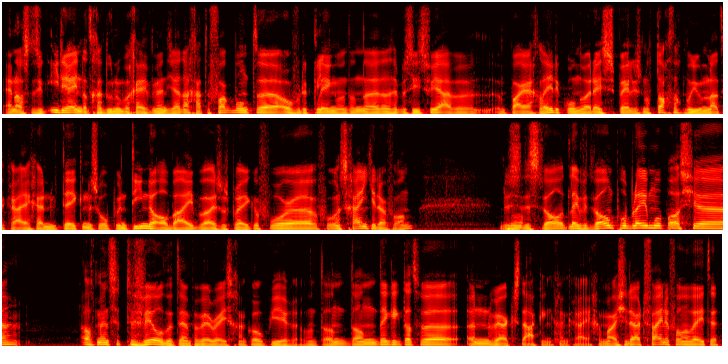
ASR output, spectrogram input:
En als natuurlijk iedereen dat gaat doen op een gegeven moment, ja, dan gaat de vakbond eh, over de kling. Want dan, dan hebben ze iets van, ja, we- een paar jaar geleden konden wij deze spelers nog 80 miljoen laten krijgen. En nu tekenen ze op hun tiende al bij, bij wijze van spreken, voor, voor een schijntje daarvan. Dus Ja. is wel, het levert wel een probleem op als, je, als mensen te veel de Tampa Bay Race gaan kopiëren. Want dan, dan denk ik dat we een werkstaking gaan krijgen. Maar als je daar het fijne van wil weten,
